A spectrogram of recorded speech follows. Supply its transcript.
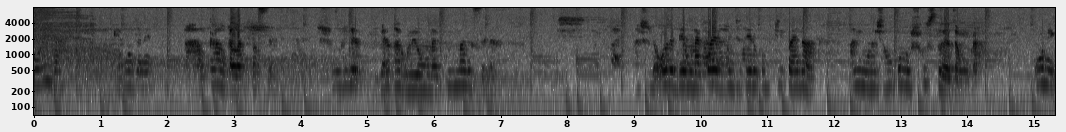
শরীরটা কেমন হালকা হালকা লাগতেছে। শরীরের ব্যথাগুলিও মনে হয় কমা আসলে ওরে দিয়ে মনে হয় কয়েকদিন যদি এরকম টিপাই না, আমি মনে সম্পূর্ণ সুস্থ হয়ে যাব অনেক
